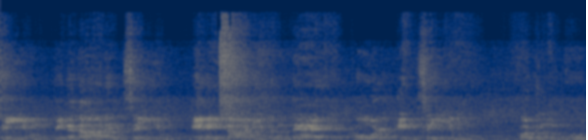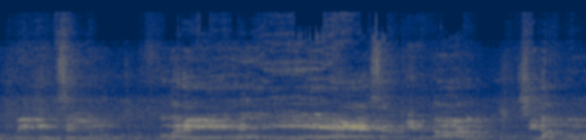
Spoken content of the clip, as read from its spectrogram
செய்யும் வினதான் செய்யும் என்னை நாடி வந்த கோள் என் செய்யும் கொடும் கூட்டு என் செய்யும். குமரேசர் இருந்தாலும் சிலம்பும்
